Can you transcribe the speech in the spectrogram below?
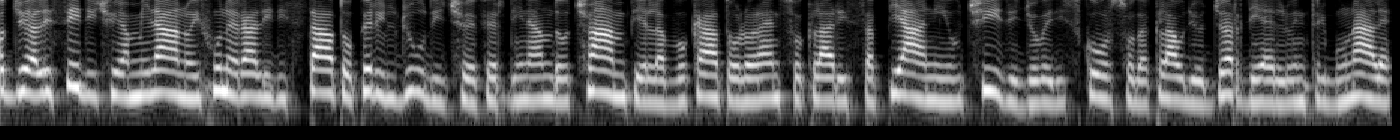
Oggi alle 16 a Milano i funerali di Stato per il giudice Ferdinando Ciampi e l'avvocato Lorenzo Claris Sappiani, uccisi giovedì scorso da Claudio Giardiello in tribunale.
